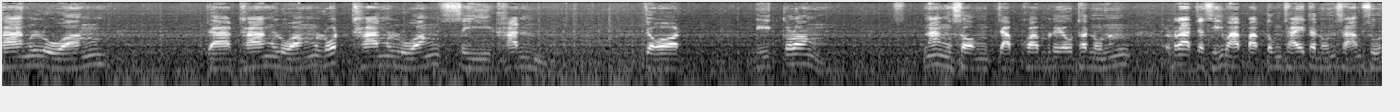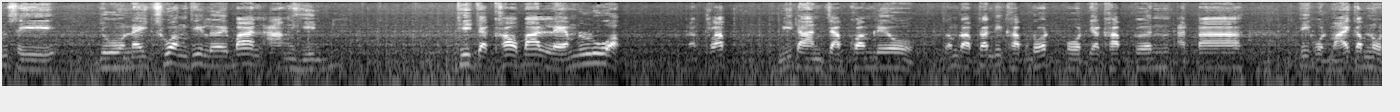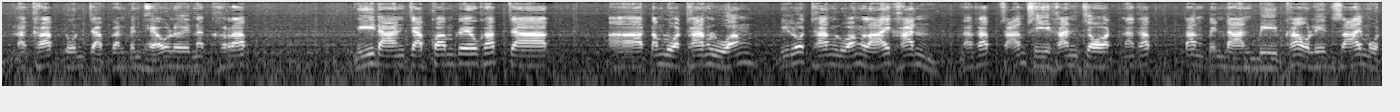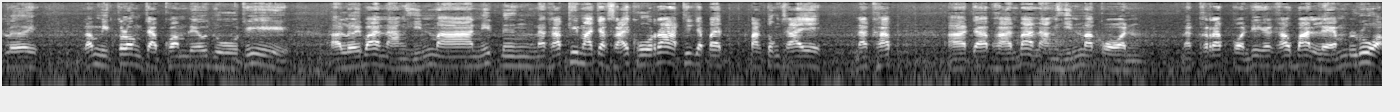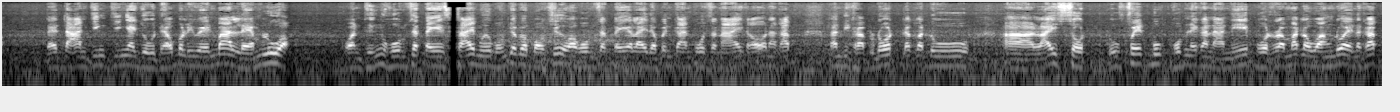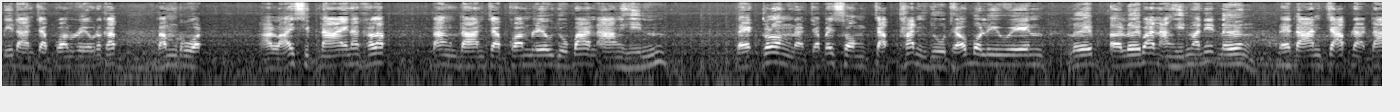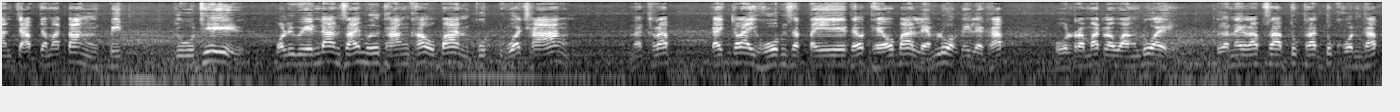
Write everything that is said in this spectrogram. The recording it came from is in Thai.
ทางหลวง จากทางหลวงรถทางหลวงสี่คัน จอดมีกล้อง นั่งส่องจับความเร็วถนน ราชสีมาปรับตรงชัยถนน 304 อยู่ในช่วงที่เลยบ้านอ่างหิน ที่จะเข้าบ้านแหลมลวกนะครับ มีด่านจับความเร็วสำหรับท่านที่ขับรถโปรดอย่าขับเกินอัตรา ที่กฎหมายกำหนดนะครับ โดนจับกันเป็นแถวเลยนะครับ มีด่านจับความเร็วครับจากาตำรวจทางหลวง มีรถทางหลวงหลายคันนะครับสามสี่คันจอดนะครับ ตั้งเป็นด่านบีบเข้าเลนซ้ายหมดเลย แล้วมีกล้องจับความเร็วอยู่ที่เลยบ้านอ่างหินมานิดนึงนะครับ ที่มาจากสายโคราชที่จะไปปักตรงชัยนะครับ อาจจะผ่านบ้านอ่างหินมาก่อนนะครับ ก่อนที่จะเข้าบ้านแหลมลวก แต่ด่านจริงๆอะอยู่แถวบริเวณบ้านแหลมลวก ก่อนถึงโฮมสเตย์ซ้ายมือผมจะไปบอกชื่อว่าโฮมสเตย์อะไรเดี๋ยวเป็นการโฆษณาให้เขานะครับ ท่านที่ขับรถแล้วก็ดูไลฟ์สดดู Facebook ผมในขณะนี้โปรดระมัดระวังด้วยนะครับมีด่านจับความเร็วนะครับตำรวจหลายสิบนายนะครับ ตั้งด่านจับความเร็วอยู่บ้านอ่างหิน แต่กล้องน่ะจะไปส่องจับท่านอยู่แถวบริเวณเลยเเลยบ้านอ่างหินมานิดนึง แต่ด่านจับน่ะด่านจับจะมาตั้งปิดอยู่ที่ บริเวณด้านซ้ายมือทางเข้าบ้านกุดหัวช้างนะครับ ใกล้ๆโฮมสเตย์แถวแถวๆบ้านแหลมลวกนี่แหละครับโปรดระมัดระวังด้วยเตือนให้รับทราบทุกท่านทุกคนครับ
